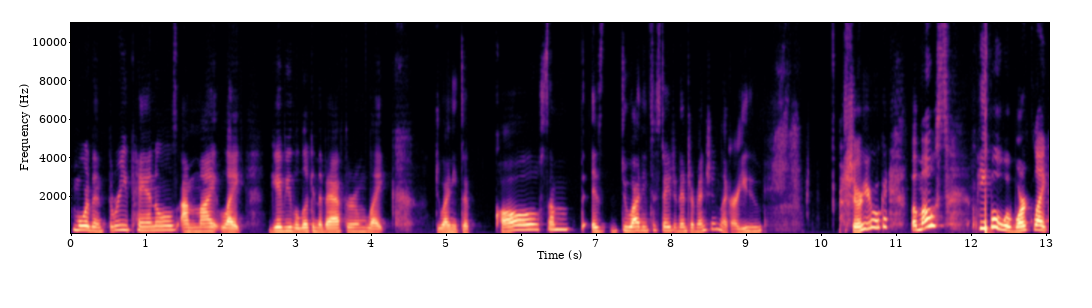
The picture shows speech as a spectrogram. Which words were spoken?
more than three panels, I might like give you the look in the bathroom. Like, do I need to call some? Is do I need to stage an intervention? Like, are you sure you're okay? But most people would work like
